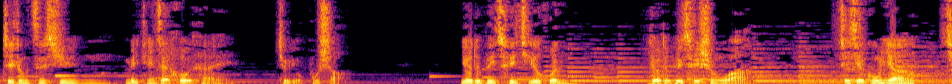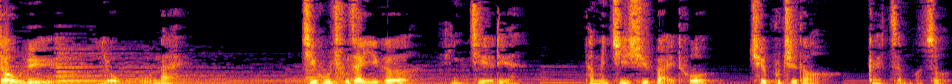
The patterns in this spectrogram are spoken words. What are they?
这种咨询每天在后台就有不少，有的被催结婚，有的被催生娃。这些姑娘焦虑又无奈，几乎处在一个临界点，她们急需摆脱。却不知道该怎么做。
